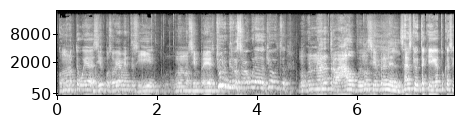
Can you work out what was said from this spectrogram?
¿cómo no te voy a decir? Pues, obviamente, sí, uno no siempre es, yo, mi raza, abuelada, ¿qué onda?". No, no anda trabado, pues, no siempre en el... ¿Sabes que ahorita que llega a tu casa,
